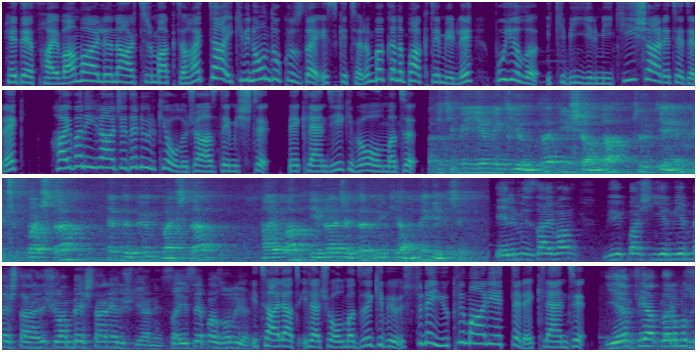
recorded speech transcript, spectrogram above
Hedef hayvan varlığını artırmaktı. Hatta 2019'da eski Tarım Bakanı Pakdemirli bu yılı 2022 işaret ederek hayvan ihraç eden ülke olacağız demişti. Beklendiği gibi olmadı. 2022 yılında inşallah Türkiye hem küçük başta hem de büyük başta hayvan ihraç eden ülke haline gelecek. Elimizde hayvan büyükbaş 20-25 taneydi şu an 5 taneye düştü yani. Sayısı hep azalıyor. İthalat ilaç olmadığı gibi üstüne yüklü maliyetler eklendi. Yem fiyatlarımız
